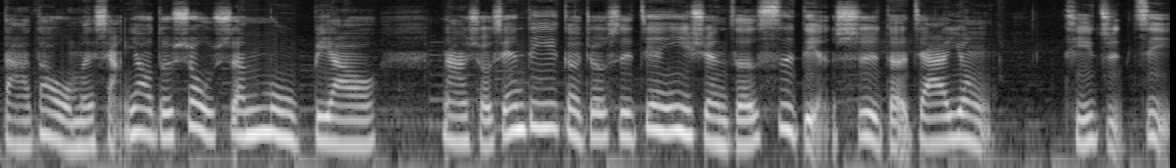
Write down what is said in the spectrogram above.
达到我们想要的瘦身目标。那首先第一个就是建议选择四点式的家用。体脂计，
